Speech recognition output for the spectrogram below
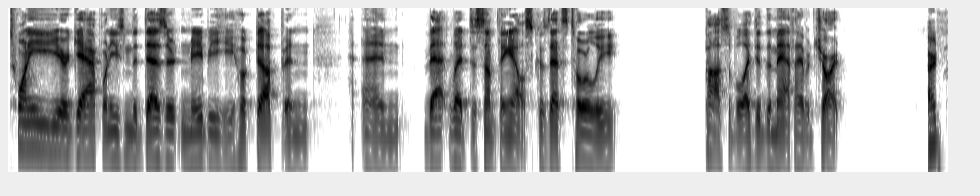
20 year gap when he's in the desert and maybe he hooked up and and that led to something else because that's totally possible. I did the math. I have a chart. Are-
